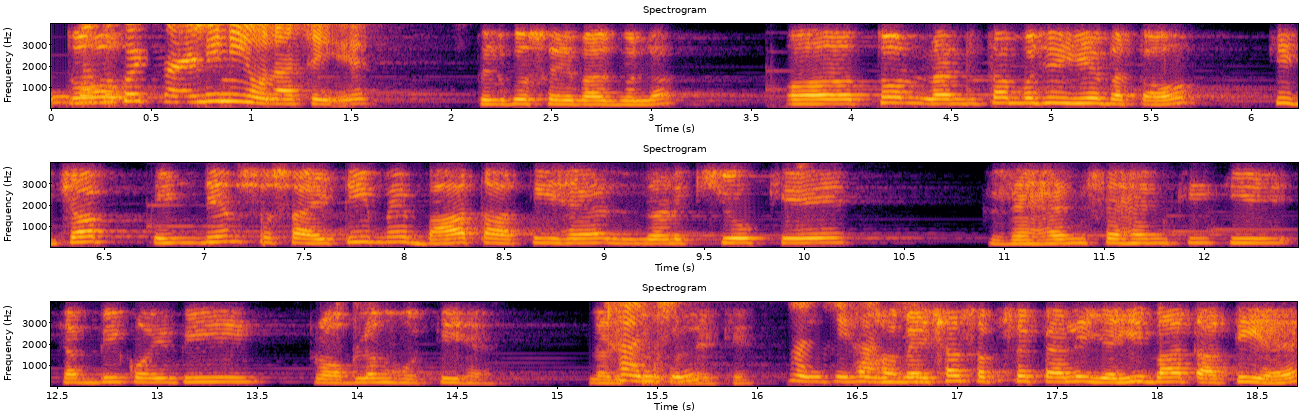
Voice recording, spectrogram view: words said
उनका तो- तो कोई ट्रायल ही नहीं होना चाहिए। बिल्कुल सही बात बोला। और तो नंदिता मुझे ये बताओ कि जब इंडियन सोसाइटी में बात आती है लड़कियों के रहन सहन की कि जब भी कोई भी प्रॉब्लम होती है लड़कियों हाँ को लेके हाँ जी हाँ हमेशा सबसे पहले यही बात आती है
